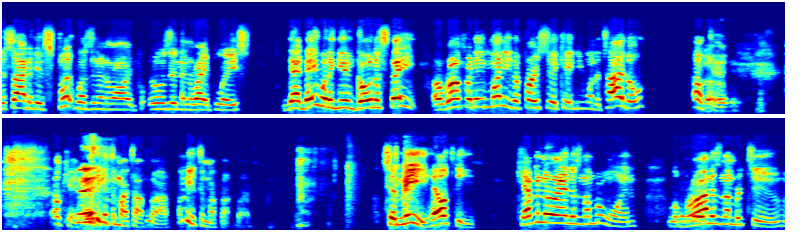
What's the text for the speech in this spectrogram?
decided his foot wasn't in the right it wasn't in the right place, that they would have given Golden State a run for their money the first year KD won the title. Okay. Uh, okay, let me get to my top five. Let me get to my top five. To me, healthy. Kevin Durant is number one. LeBron is number two.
